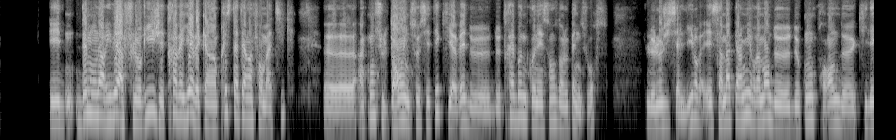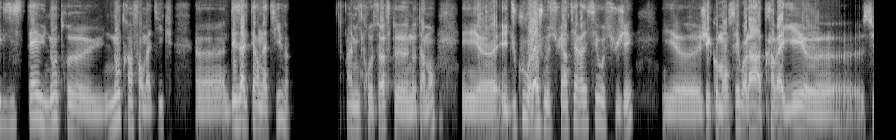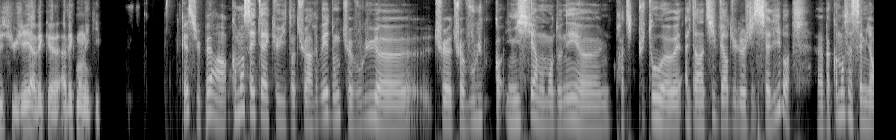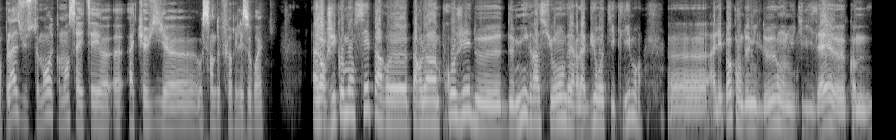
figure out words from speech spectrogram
Et dès mon arrivée à Fleury, j'ai travaillé avec un prestataire informatique, un consultant, une société qui avait de, très bonnes connaissances dans l'open source, le logiciel libre, et ça m'a permis vraiment de, comprendre qu'il existait une autre, une autre informatique, des alternatives à Microsoft notamment. Et, et, du coup, voilà, je me suis intéressé au sujet. Et euh, j'ai commencé voilà, à travailler euh, ce sujet avec, euh, avec mon équipe. Ok, super. Hein. Comment ça a été accueilli Toi, tu es arrivé, donc tu as voulu, tu, as, tu, as, voulu initier à un moment donné une pratique plutôt alternative vers du logiciel libre. Bah, comment ça s'est mis en place justement et comment ça a été accueilli au sein de Fleury-les-Aubrais? Alors j'ai commencé par, par un projet de, de, migration vers la bureautique libre. à l'époque, en 2002, on utilisait comme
